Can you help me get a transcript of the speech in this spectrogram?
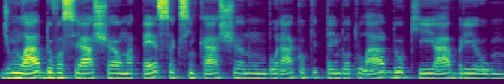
De um lado você acha uma peça que se encaixa num buraco que tem do outro lado, que abre um.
